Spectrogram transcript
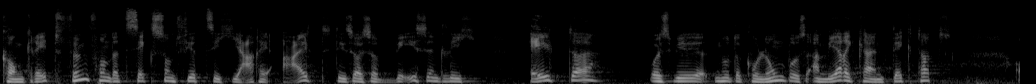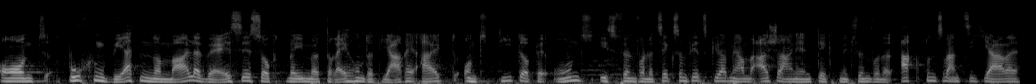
konkret 546 Jahre alt, die ist also wesentlich älter, als wie nur der Kolumbus Amerika entdeckt hat. Und Buchen werden normalerweise, sagt man immer, 300 Jahre alt und die da bei uns ist 546 Jahre. Wir haben auch schon eine entdeckt mit 528 Jahren.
